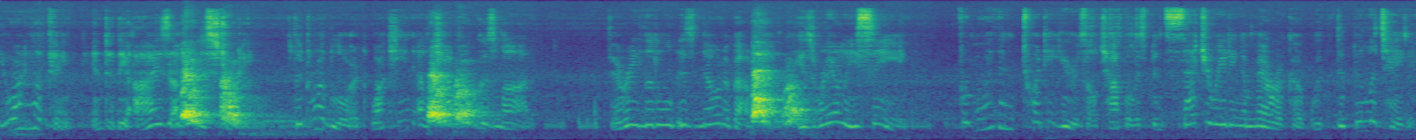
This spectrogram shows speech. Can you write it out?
You are looking into the eyes of mystery. The drug lord, Joaquin El Chapo Guzman. Very little is known about him. He is rarely seen. For more than 20 years, El Chapo has been saturating America with debilitating,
